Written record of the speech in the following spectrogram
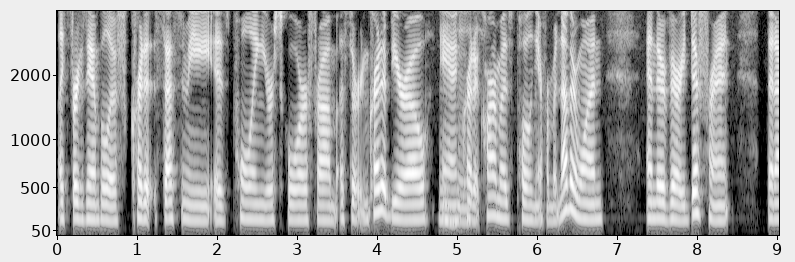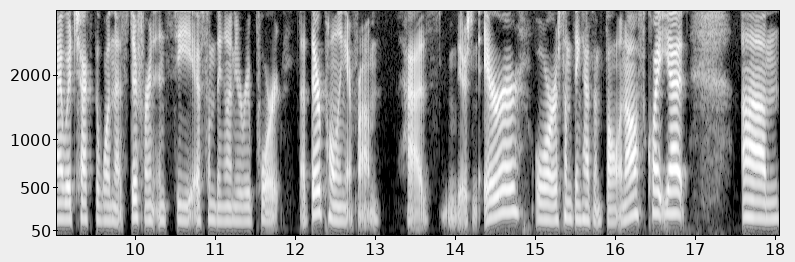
Like, for example, if Credit Sesame is pulling your score from a certain credit bureau and mm-hmm. Credit Karma is pulling it from another one, and they're very different, then I would check the one that's different and see if something on your report that they're pulling it from has there's an error or something hasn't fallen off quite yet. Um,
